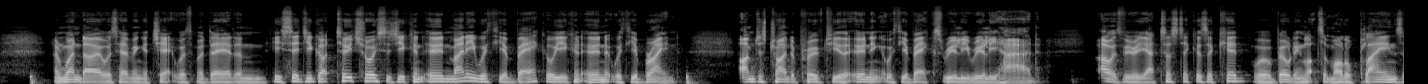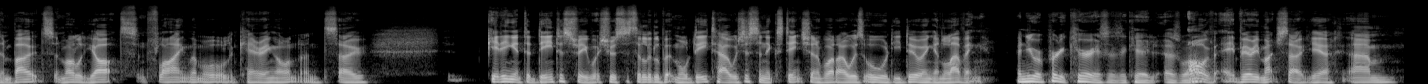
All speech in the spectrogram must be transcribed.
And one day I was having a chat with my dad, and he said, You've got two choices. You can earn money with your back, or you can earn it with your brain. I'm just trying to prove to you that earning it with your back's really, really hard. I was very artistic as a kid. We were building lots of model planes and boats and model yachts and flying them all and carrying on. And so getting into dentistry, which was just a little bit more detail, was just an extension of what I was already doing and loving. And you were pretty curious as a kid as well. Oh, very much so, yeah. Um,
